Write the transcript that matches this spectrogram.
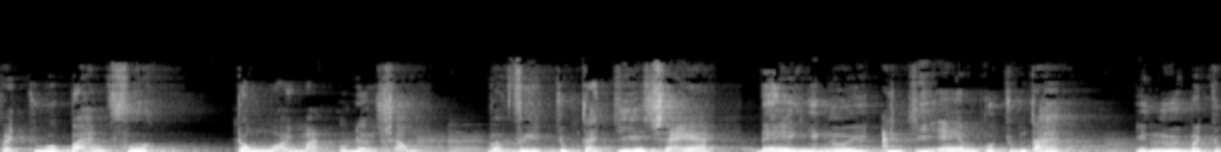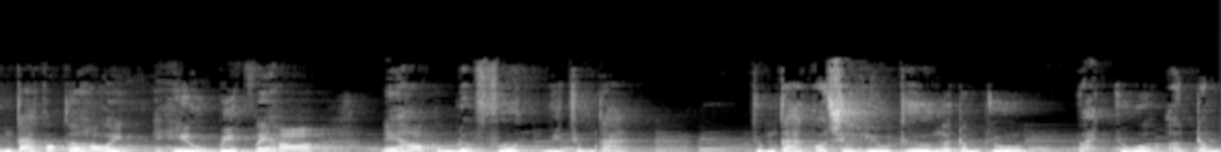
và Chúa ban phước trong mọi mặt của đời sống và việc chúng ta chia sẻ để những người anh chị em của chúng ta, những người mà chúng ta có cơ hội hiểu biết về họ, để họ cũng được phước như chúng ta chúng ta có sự yêu thương ở trong Chúa và Chúa ở trong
